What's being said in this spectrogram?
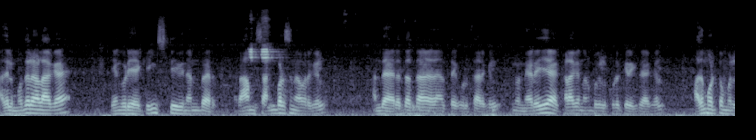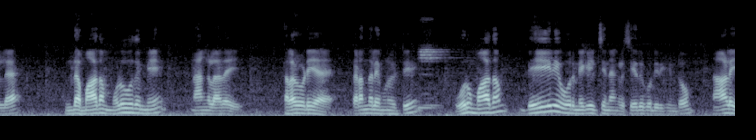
அதில் முதலாளாக எங்களுடைய கிங்ஸ் டிவி நண்பர் ராம் சன்பர்சன் அவர்கள் அந்த இரத்த தானத்தை கொடுத்தார்கள். இன்னும் நிறைய கழக நண்பர்கள் கொடுக்க இருக்கிறார்கள் அது மட்டுமல்ல இந்த மாதம் முழுவதுமே நாங்கள் அதை தலைவருடைய பிறந்தலை முன்னிட்டு ஒரு மாதம் டெய்லி ஒரு நிகழ்ச்சி நாங்கள் செய்து கொண்டிருக்கின்றோம். நாளை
